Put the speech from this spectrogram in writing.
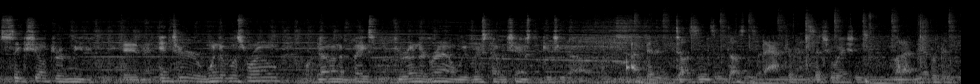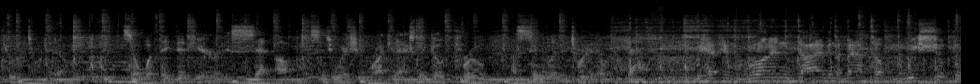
seek shelter immediately. In an interior windowless room or down in the basement. If you're underground, we at least have a chance to get you out. I've been in dozens and dozens of aftermath situations, but I've never been through a tornado. So what they did here is set up a situation where I could actually go through a simulated tornado in the bathroom. We had him running, and dive in the bathtub, and we shook the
